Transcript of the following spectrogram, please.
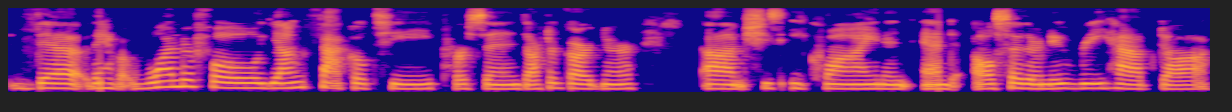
the, they have a wonderful young faculty person, Dr. Gardner. Um, she's equine and, and also their new rehab doc,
